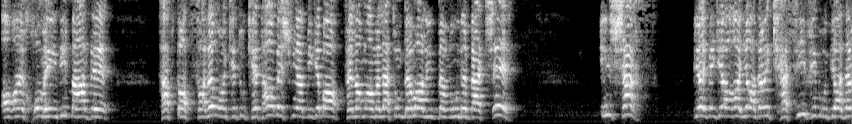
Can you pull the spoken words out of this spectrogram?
آقای خمینی مرد هفتاد ساله ما که تو کتابش میاد میگه با فلا معاملتون بمالید به وون بچه. این شخص بیای بگی آقا یه آدم کثیفی بود یا آدم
